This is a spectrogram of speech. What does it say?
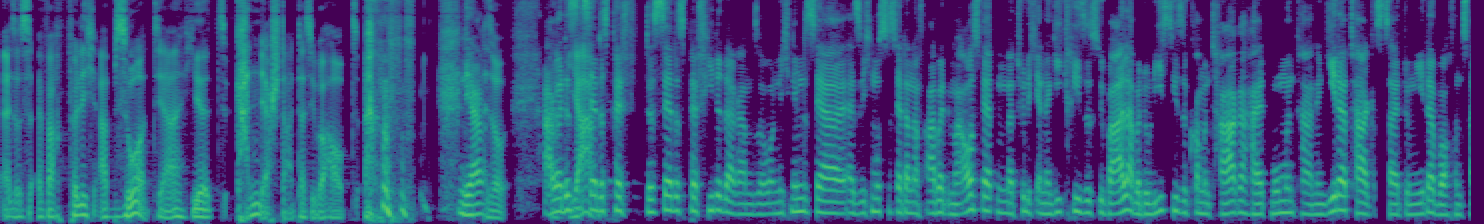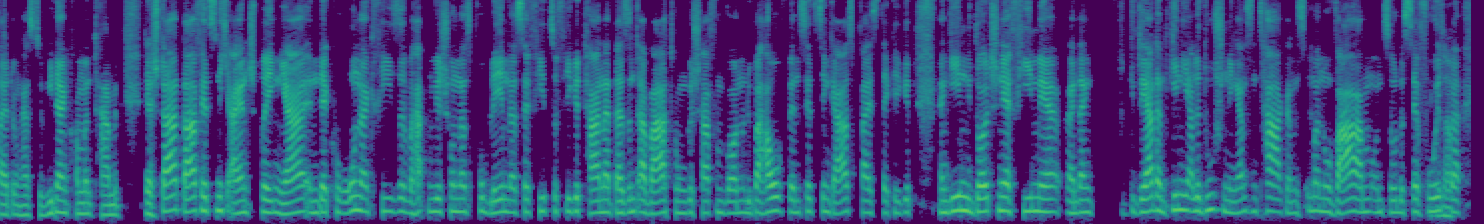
Also es ist einfach völlig absurd, ja. Hier kann der Staat das überhaupt. ja. Also, aber das ja. ist ja das, das ist ja das perfide daran so. Und ich nehme das ja, also ich muss das ja dann auf Arbeit immer auswerten. Natürlich Energiekrise ist überall, aber du liest diese Kommentare halt momentan in jeder Tageszeitung, jeder Wochenzeitung hast du wieder einen Kommentar mit. Der Staat darf jetzt nicht einspringen. Ja, in der Corona-Krise hatten wir schon das Problem, dass er viel zu viel getan hat. Da sind Erwartungen geschaffen worden und überhaupt, wenn es jetzt den Gaspreisdeckel gibt, dann geben die Deutschen ja viel mehr, äh, dann ja, dann gehen die alle duschen den ganzen Tag, dann ist immer nur warm und so, das ist ja furchtbar. Genau.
